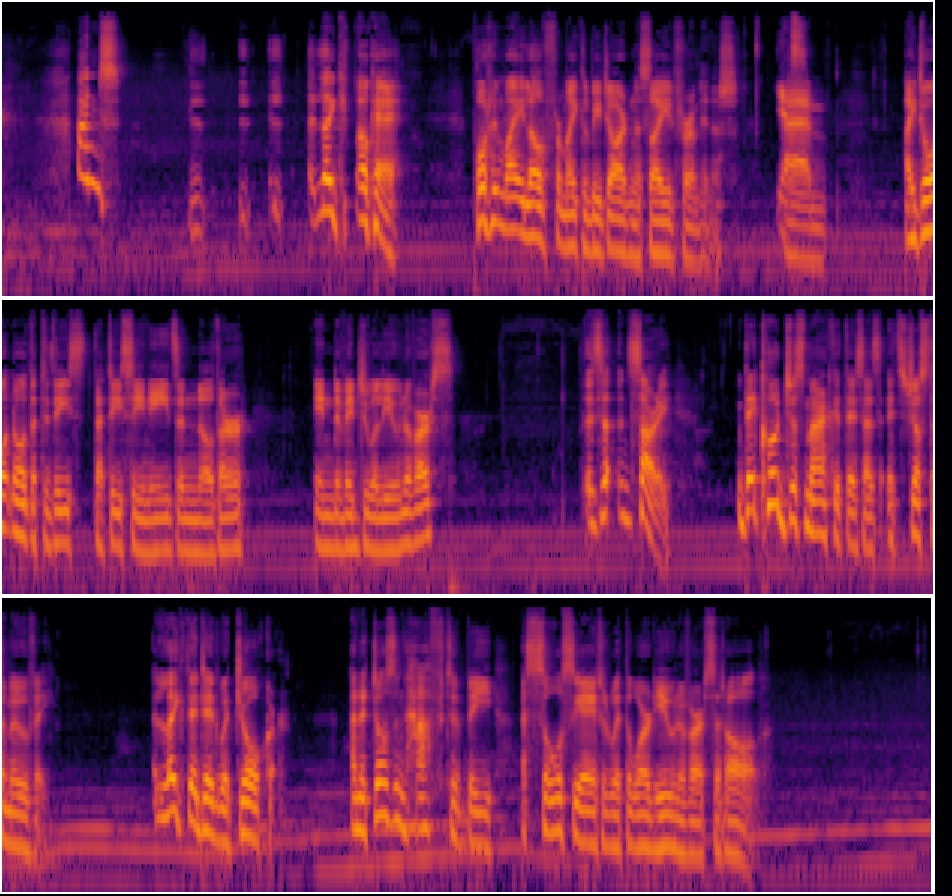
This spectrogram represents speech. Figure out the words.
and like, okay, putting my love for Michael B. Jordan aside for a minute. Yes. Um, I don't know that the DC, that DC needs another individual universe. S- sorry, they could just market this as it's just a movie, like they did with Joker, and it doesn't have to be associated with the word universe at all.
